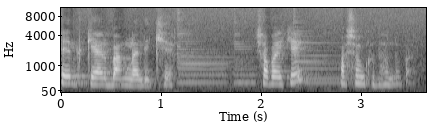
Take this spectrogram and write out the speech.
হেলথ কেয়ার বাংলা লিখে। সবাইকে অসংখ্য ধন্যবাদ।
